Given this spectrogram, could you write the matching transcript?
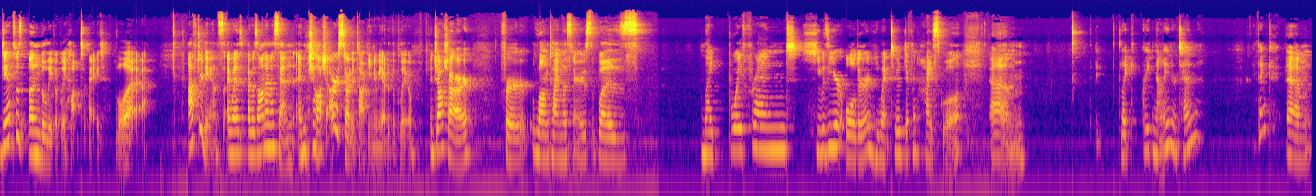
Dance was unbelievably hot tonight. Blah. After dance, I was I was on MSN and Josh R started talking to me out of the blue. Josh R, for longtime listeners, was my boyfriend. He was a year older and he went to a different high school. Um, like grade nine or ten, I think. Um,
